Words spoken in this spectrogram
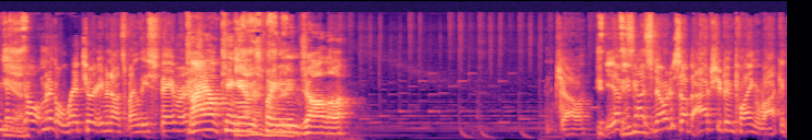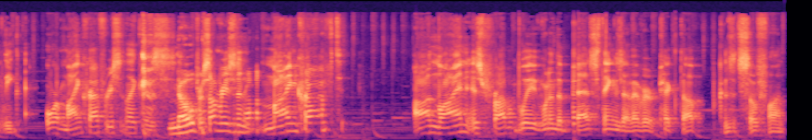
I'm gonna Yeah. go. I'm gonna go winter, even though it's my least favorite. Kyle Kingham Yeah, is playing I agree. Ninjala. Jala. Yeah, have you isn't guys it- noticed I've actually been playing Rocket League or Minecraft recently? Because Nope. for some reason, Minecraft online is probably one of the best things I've ever picked up because it's so fun.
